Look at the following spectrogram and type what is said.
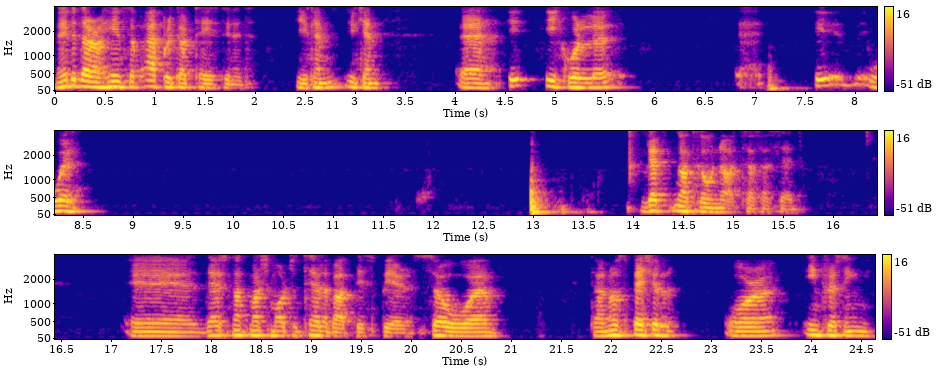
Maybe there are hints of apricot taste in it. You can you can uh, equal uh, well. Let's not go nuts, as I said. Uh, there's not much more to tell about this beer. So uh, there are no special or interesting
